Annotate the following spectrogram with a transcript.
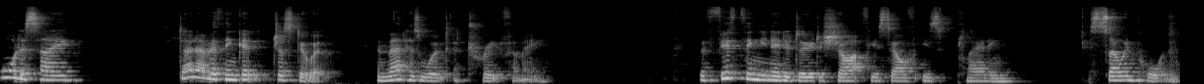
or to say, don't overthink it, just do it. And that has worked a treat for me. The fifth thing you need to do to show up for yourself is planning. So important.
